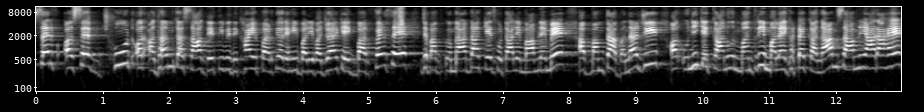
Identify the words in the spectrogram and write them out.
सिर्फ़ और सिर्फ़ झूठ और अधर्म का साथ देती हुई दिखाई पड़ती है, और यही बड़ी वजह है कि एक बार फिर से जब अब नारदा केस घोटाले मामले में अब ममता बनर्जी और उन्हीं के कानून मंत्री मलय घटक का नाम सामने आ रहा है।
